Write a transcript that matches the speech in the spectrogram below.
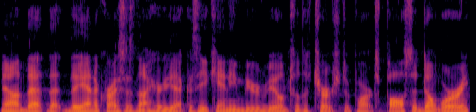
Now that, that the Antichrist is not here yet because he can't even be revealed until the church departs. Paul said, "Don't worry,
